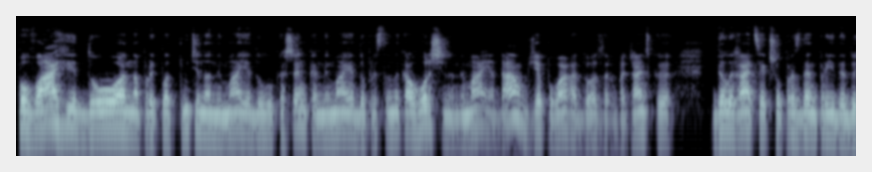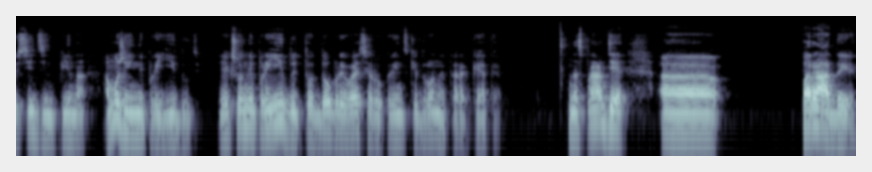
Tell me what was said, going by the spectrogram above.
поваги до, наприклад, Путіна немає до Лукашенка, немає до представника Угорщини, немає. Да, є повага до азербайджанської делегації, якщо президент приїде до Сі Цзінпіна, а може і не приїдуть. Якщо не приїдуть, то добрий вечір, українські дрони та ракети. Насправді. Е- Паради,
